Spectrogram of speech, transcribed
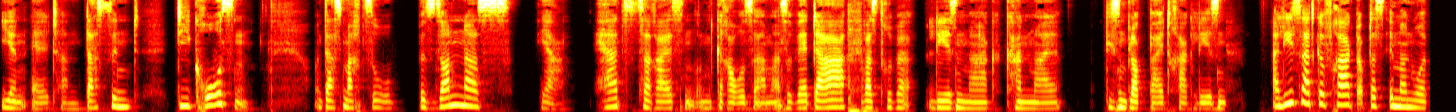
ihren Eltern. Das sind die Großen. Und das macht so besonders, ja, herzzerreißend und grausam. Also wer da was drüber lesen mag, kann mal diesen Blogbeitrag lesen. Alice hat gefragt, ob das immer nur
